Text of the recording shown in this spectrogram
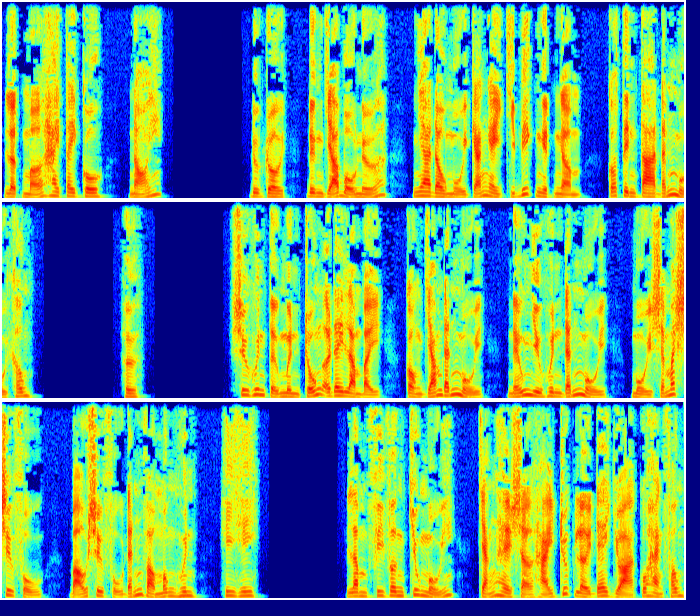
lật mở hai tay cô, nói: "Được rồi, đừng giả bộ nữa, nha đầu muội cả ngày chỉ biết nghịch ngợm, có tin ta đánh muội không?" "Hừ." Sư huynh tự mình trốn ở đây làm bậy, còn dám đánh muội, nếu như huynh đánh muội, muội sẽ mách sư phụ, bảo sư phụ đánh vào mông huynh, hi hi. Lâm Phi Vân chu mũi, chẳng hề sợ hãi trước lời đe dọa của Hàng Phong.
